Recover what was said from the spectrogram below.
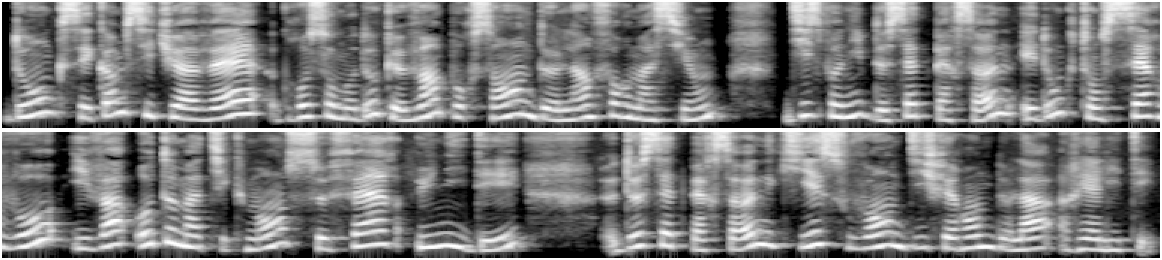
Donc c'est comme si tu avais grosso modo que 20% de l'information disponible de cette personne et donc ton cerveau, il va automatiquement se faire une idée de cette personne qui est souvent différente de la réalité.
